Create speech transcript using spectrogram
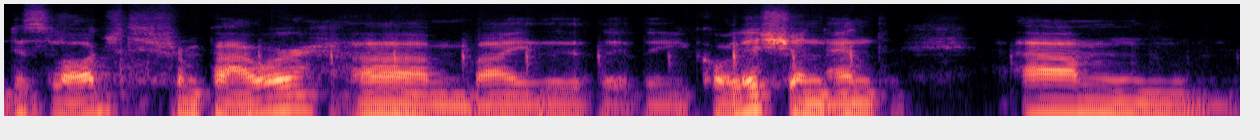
dislodged from power um, by the, the, the, coalition, and um,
